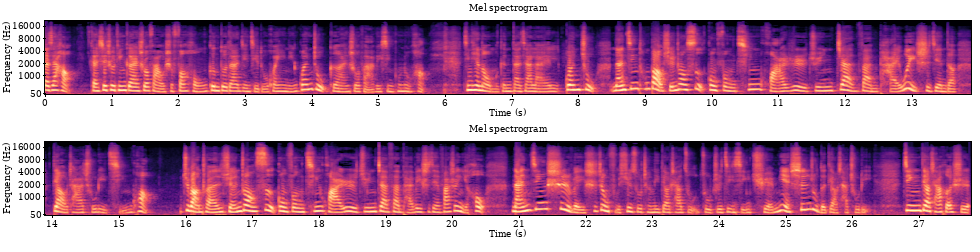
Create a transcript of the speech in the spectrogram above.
大家好，感谢收听个案说法，我是方红。更多的案件解读，欢迎您关注个案说法微信公众号。今天呢，我们跟大家来关注南京通报玄奘寺供奉侵华日军战犯牌位事件的调查处理情况。据网传，玄奘寺供奉侵华日军战犯牌位事件发生以后，南京市委市政府迅速成立调查组，组织进行全面深入的调查处理。经调查核实，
